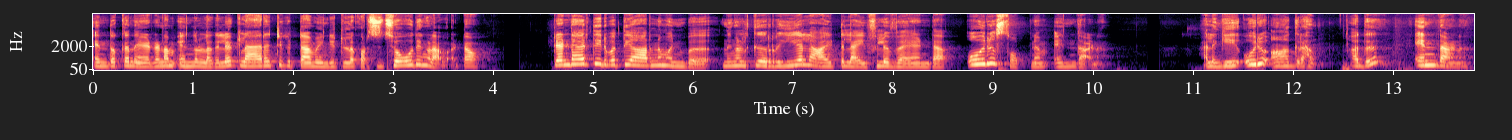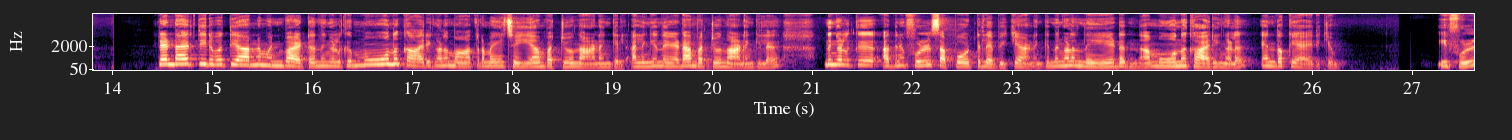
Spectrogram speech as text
എന്തൊക്കെ നേടണം എന്നുള്ളതിൽ ക്ലാരിറ്റി കിട്ടാൻ വേണ്ടിയിട്ടുള്ള കുറച്ച് ചോദ്യങ്ങളാവാം കേട്ടോ. രണ്ടായിരത്തി ഇരുപത്തി ആറിന് മുൻപ് നിങ്ങൾക്ക് റിയൽ ആയിട്ട് ലൈഫിൽ വേണ്ട ഒരു സ്വപ്നം എന്താണ്? അല്ലെങ്കിൽ ഒരു ആഗ്രഹം അത് എന്താണ്? രണ്ടായിരത്തി ഇരുപത്തി ആറിന് മുൻപായിട്ട് നിങ്ങൾക്ക് മൂന്ന് കാര്യങ്ങൾ മാത്രമേ ചെയ്യാൻ പറ്റുമെന്നാണെങ്കിൽ അല്ലെങ്കിൽ നേടാൻ പറ്റുമെന്നാണെങ്കിൽ നിങ്ങൾക്ക് അതിന് ഫുൾ സപ്പോർട്ട് ലഭിക്കുകയാണെങ്കിൽ നിങ്ങൾ നേടുന്ന മൂന്ന് കാര്യങ്ങൾ എന്തൊക്കെയായിരിക്കും? ഈ ഫുൾ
